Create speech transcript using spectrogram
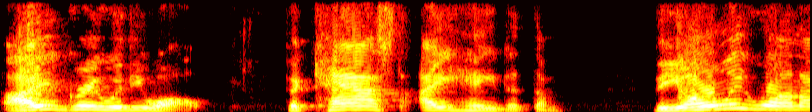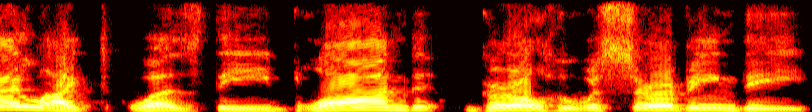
I agree with you all. The cast, I hated them. The only one I liked was the blonde girl who was serving the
